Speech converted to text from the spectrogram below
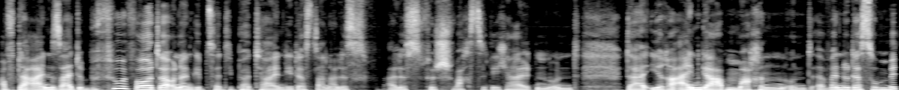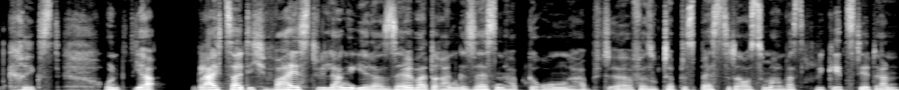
auf der einen Seite Befürworter und dann gibt es ja die Parteien, die das dann alles, alles für schwachsinnig halten und da ihre Eingaben machen. Und äh, wenn du das so mitkriegst und ja gleichzeitig weißt, wie lange ihr da selber dran gesessen habt, gerungen habt, äh, versucht habt, das Beste draus zu machen, was, wie geht's dir dann?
